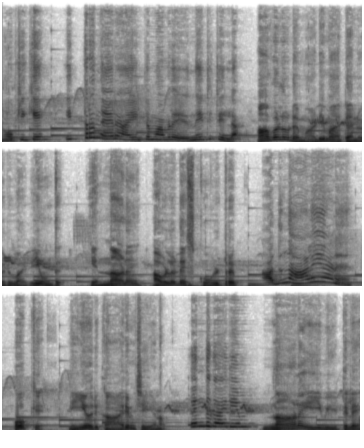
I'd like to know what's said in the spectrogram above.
നോക്കിക്കേ ഇത്ര നേരമായിട്ടും അവൾ എഴുന്നേറ്റിട്ടില്ല. അവളുടെ മടി മാറ്റാൻ ഒരു വഴിയുണ്ട്. എന്നാണ് അവളുടെ സ്കൂൾ ട്രിപ്പ്? അത് നാളെയാണ്. ഓക്കെ നീ ഒരു കാര്യം ചെയ്യണം. എന്ത് കാര്യം? നാളെ ഈ വീട്ടിലെ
